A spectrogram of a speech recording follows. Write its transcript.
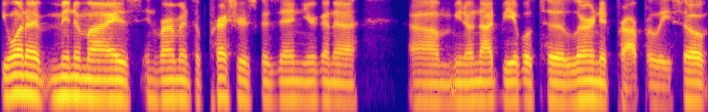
you want to minimize environmental pressures because then you're going to um, you know, not be able to learn it properly. So,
